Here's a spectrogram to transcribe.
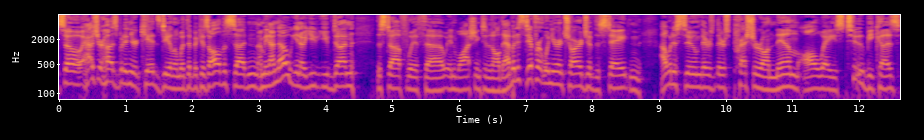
So, how's your husband and your kids dealing with it? Because all of a sudden, I mean, I know you know you you've done the stuff with uh, in Washington and all that, but it's different when you're in charge of the state, and I would assume there's there's pressure on them always too, because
